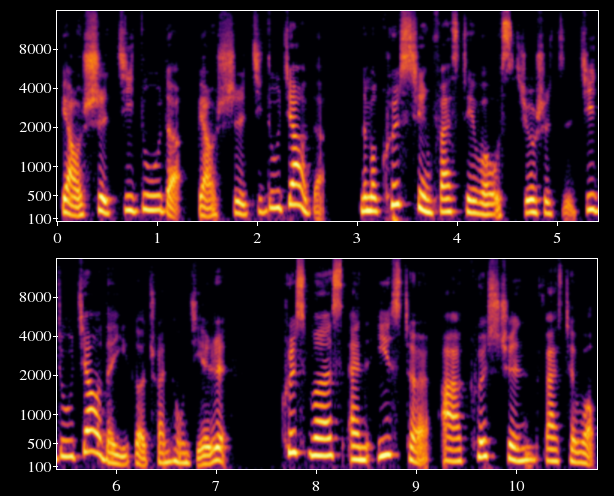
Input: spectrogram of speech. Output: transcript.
表示基督的，表示基督教的。那么，Christian festivals 就是指基督教的一个传统节日。Christmas and Easter are Christian festival。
